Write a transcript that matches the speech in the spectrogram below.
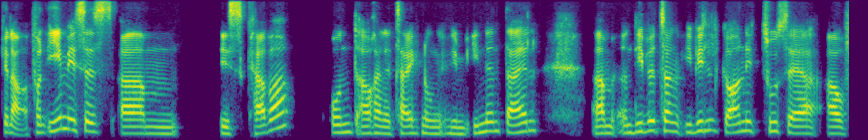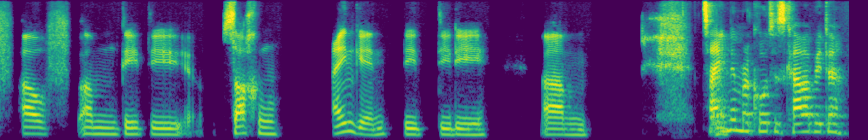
Genau. Von ihm ist es ähm, ist Cover und auch eine Zeichnung im Innenteil. Ähm, und ich würde sagen, ich will gar nicht zu sehr auf, auf ähm, die, die Sachen eingehen, die die, die ähm, Zeig mir mal kurz das Cover, bitte.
